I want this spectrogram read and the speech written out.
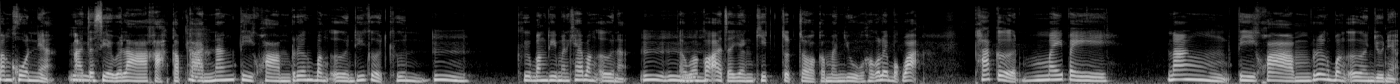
บางคนเนี่ยอืมอาจจะเสียเวลาค่ะ กับค่ะการนั่งตีความเรื่องบังเอิญที่เกิดขึ้น อืมคือบางทีมันแค่บังเอิญอะอืมอืมแต่ว่าก็อาจจะยังคิดจดจ่อกับมันอยู่ เขาก็เลยบอกว่า ถ้าเกิดไม่ไปนั่งตีความเรื่องบังเอิญอยู่เนี่ย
